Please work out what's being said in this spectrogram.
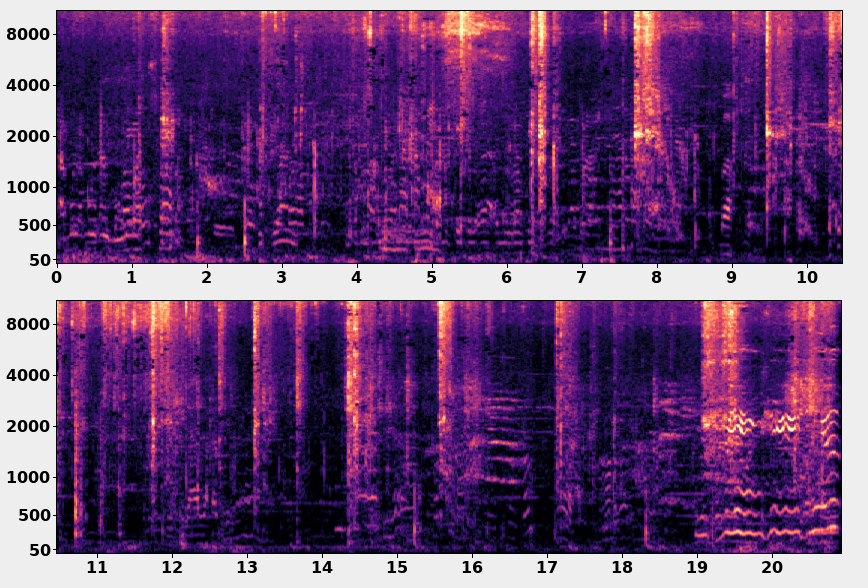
abul-abul ang buwan. Sabaw ka, Richard. Ha?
